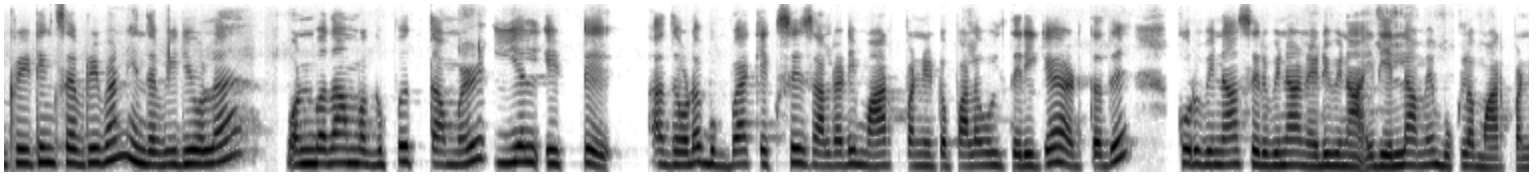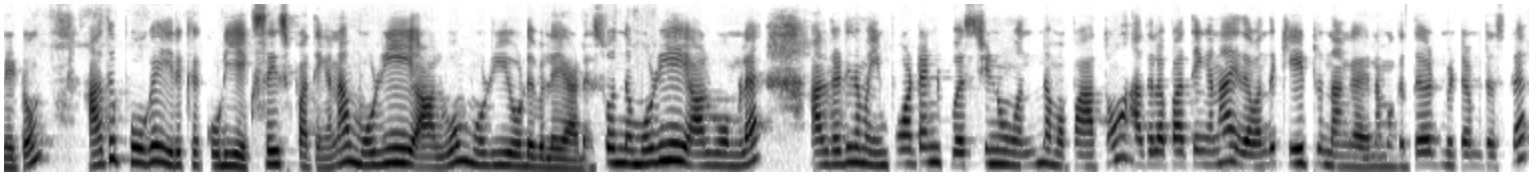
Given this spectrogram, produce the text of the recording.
கிரீட்டிங்ஸ் எவ்ரிவன் இந்த வீடியோவில் ஒன்பதாம் வகுப்பு தமிழ் இயல் எட்டு அதோட book back exercise already mark பண்ணிட்டோம். பலவுள் தெரிக. அடுத்தது குருவினா சிறுவினா நெடுவினா இது எல்லாமே புக்கில் மார்க் பண்ணிட்டோம். அது போக இருக்கக்கூடிய எக்ஸைஸ் பார்த்தீங்கன்னா மொழியை ஆள்வோம் மொழியோடு விளையாடு. ஸோ இந்த மொழியை ஆள்வோமில் ஆல்ரெடி நம்ம இம்பார்ட்டன்ட் கொஸ்டினும் வந்து நம்ம பார்த்தோம். அதில் பார்த்தீங்கன்னா இதை வந்து கேட்டிருந்தாங்க. நமக்கு தேர்ட் மிட்டம் டெஸ்ட்டில்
